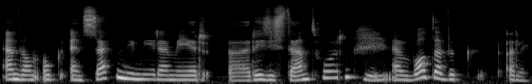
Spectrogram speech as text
En dan ook insecten die meer en meer eh, resistent worden. En wat heb ik allee,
